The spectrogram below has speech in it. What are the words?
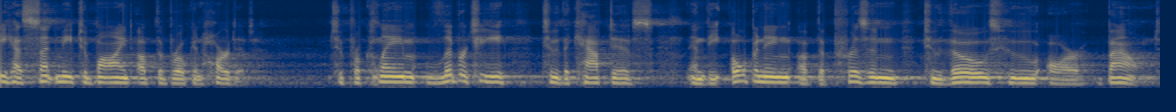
He has sent me to bind up the brokenhearted, to proclaim liberty to the captives and the opening of the prison to those who are bound.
